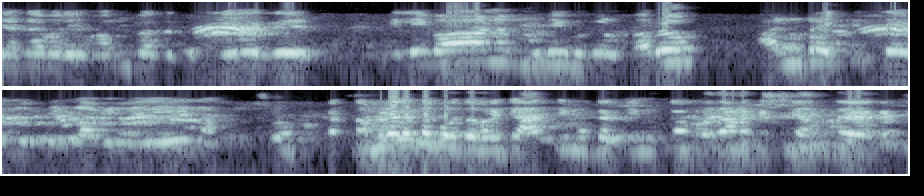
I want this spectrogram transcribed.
ஜனவரி ஒன்பதுக்கு பிறகு தெளிவான முடிவுகள் வரும். அன்றைக்கு தேமுதிகவின் நிலையை நாங்கள் சொல்றோம் தமிழகத்தை பொறுத்த வரைக்கும் அதிமுக திமுக பிரதான கட்சி அந்த தான்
